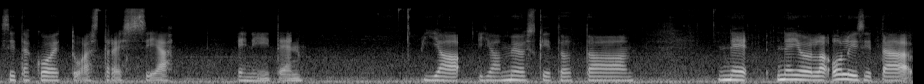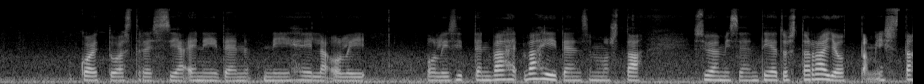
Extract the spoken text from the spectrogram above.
sitä koettua stressiä eniten. Ja, ja myöskin tota, ne, ne, joilla oli sitä koettua stressiä eniten, niin heillä oli, oli sitten vähiten semmoista syömisen tietoista rajoittamista.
